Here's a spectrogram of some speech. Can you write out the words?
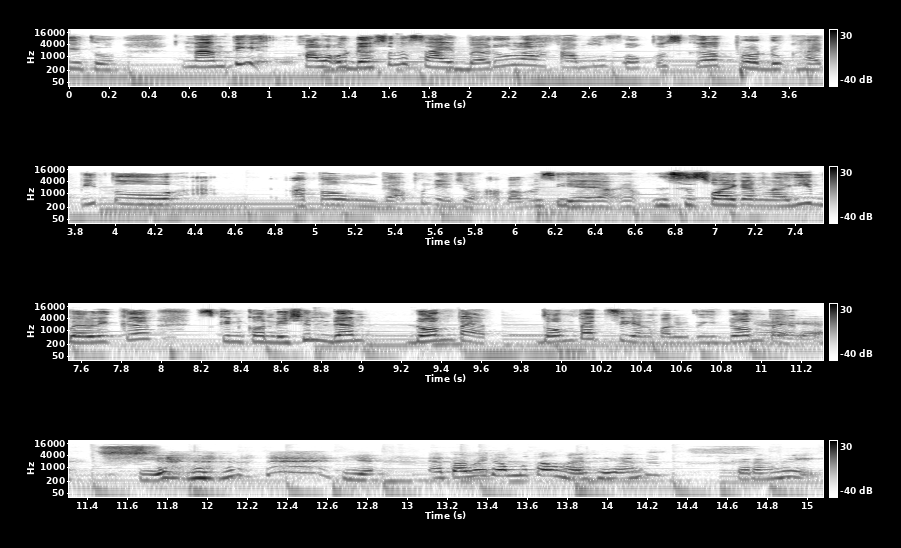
gitu. Nanti kalau udah selesai barulah kamu fokus ke produk hype itu. Atau enggak pun ya cuma apa apa sih ya yang, disesuaikan lagi balik ke skin condition dan dompet. Dompet sih yang paling penting dompet. Iya, iya. Iya. Eh tapi kamu tahu nggak sih kan? Sekarang nih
